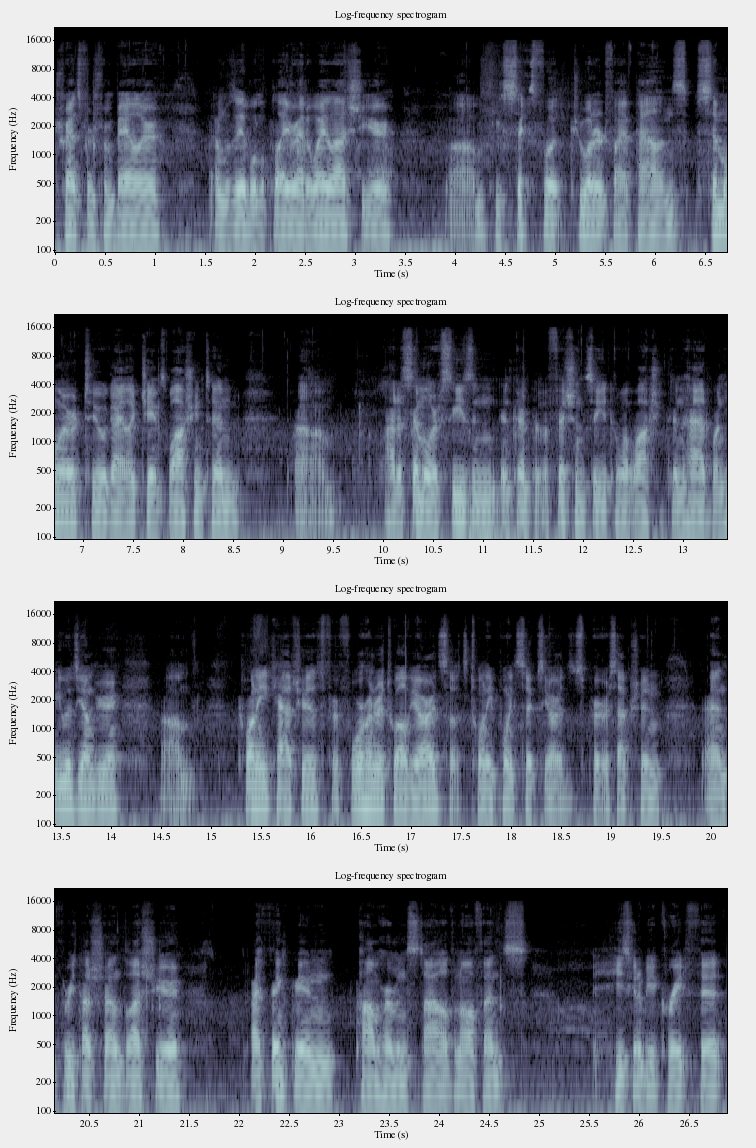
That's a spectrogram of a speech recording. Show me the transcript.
transferred from Baylor and was able to play right away last year. Um, he's six foot, 205 pounds, similar to a guy like James Washington. Um, had a similar season in terms of efficiency to what Washington had when he was younger. Um, 20 catches for 412 yards, so it's 20.6 yards per reception, and three touchdowns last year. I think in Tom Herman's style of an offense, he's going to be a great fit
